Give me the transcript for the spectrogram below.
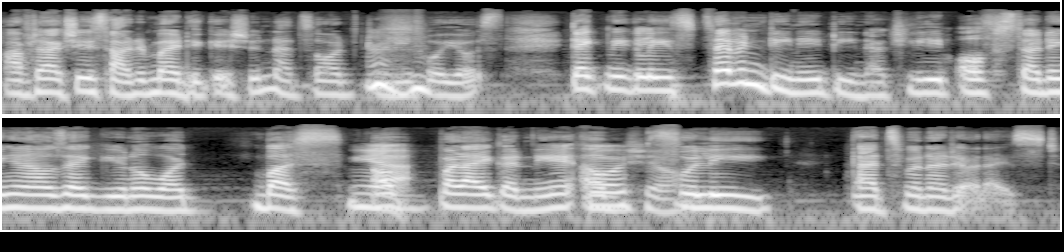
After I actually started my education, that's not 24 years. Technically, it's 17, 18 actually of studying. And I was like, you know what? Bus. Yeah. But I karni hai. Sure. fully. That's when I realized.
